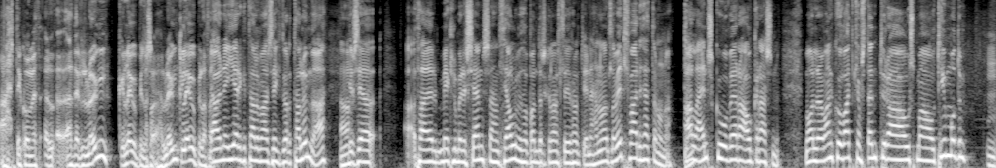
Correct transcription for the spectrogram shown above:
Þetta er komið, þetta er löng leigubílasaga, löng leigubílasaga. Já, nei, ég er ekki að tala um að það sé ekkert að tala um það. Já. Ég er að að það er miklu meiri sens að hann þjálfi þá bandarinska landsliði í framtíðin Hann alltaf vill fara í þetta núna. Tala ensku og vera á grasinu. Málega er að Vancouver Whitecaps stendur á smá tímumótum Mm.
